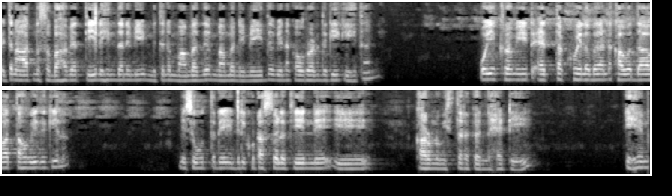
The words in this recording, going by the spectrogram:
එතන ආත්ම ස්වභාවයක් තියෙන හින්දා නෙමෙයි මෙතන මමද මම නෙමෙයිද වෙන කවුරු හරිද කී කී හිතන්නේ. ඔය ක්‍රමයට ඇත්තක් හොයලා බලන්න කවදාවත් අහුවේද කියලා. මේ සූත්‍රයේ ඉදිරි කොටස් වල තියෙන්නේ ඒ කරුණ විස්තර කරන හැටි. එහෙම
